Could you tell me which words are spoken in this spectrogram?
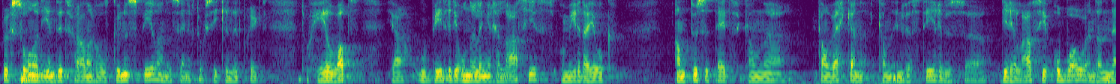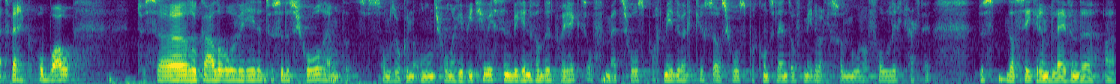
personen die in dit verhaal een rol kunnen spelen, en dat zijn er toch zeker in dit project toch heel wat, ja, hoe beter die onderlinge relatie is, hoe meer dat je ook aan tussentijd kan, uh, kan werken en kan investeren. Dus uh, die relatie opbouwen en dat netwerk opbouwen tussen lokale overheden, tussen de scholen. Want dat is soms ook een onontgonnen gebied geweest in het begin van dit project. Of met schoolsportmedewerkers, of schoolsportconsulenten of medewerkers van MOVE of volle leerkrachten. Dus dat is zeker een, blijvende, een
